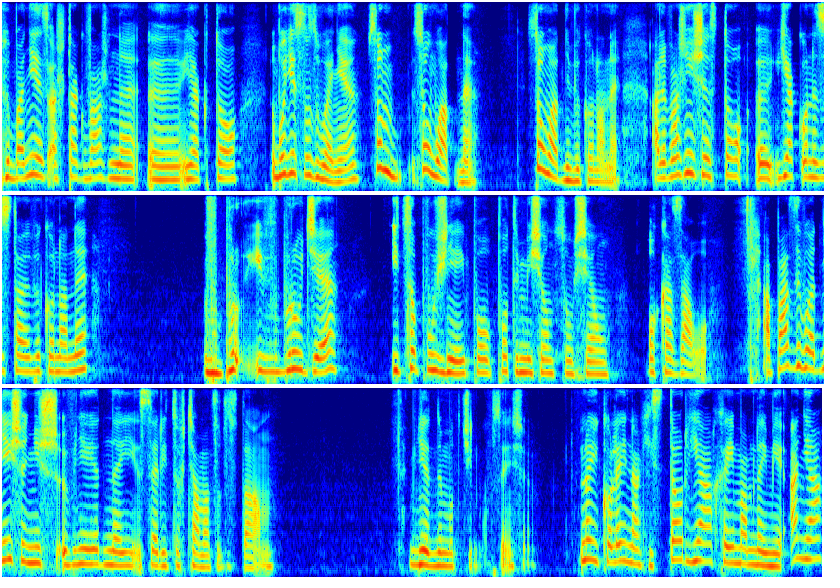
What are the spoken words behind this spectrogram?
chyba nie jest aż tak ważne y, jak to, no bo nie są złe, nie? Są, są ładne, są ładnie wykonane, ale ważniejsze jest to, y, jak one zostały wykonane w i w brudzie i co później po, po tym miesiącu się okazało. A pazy ładniejsze niż w niejednej serii, co chciałam, co dostałam. W niejednym odcinku w sensie. No i kolejna historia. Hej, mam na imię Ania,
